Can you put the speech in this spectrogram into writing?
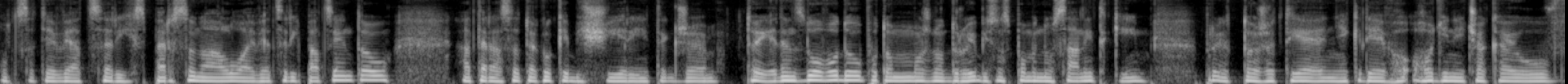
podstate viacerých z personálu, aj viacerých pacientov. A teraz sa to ako keby šíri, takže to je jeden z dôvodov, potom možno druhý by som spomenul sanitky, pretože tie niekedy aj v hodiny čakajú v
